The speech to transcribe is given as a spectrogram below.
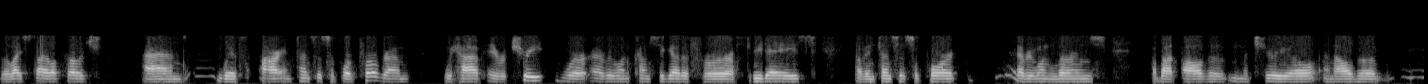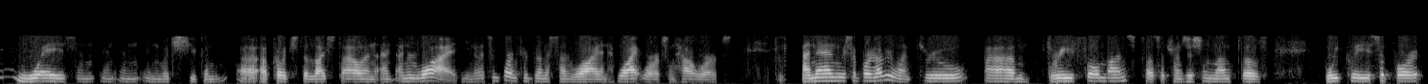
the lifestyle approach. And with our intensive support program, we have a retreat where everyone comes together for three days of intensive support. Everyone learns about all the material and all the ways in, in, in which you can uh, approach the lifestyle and, and, and why. You know, it's important for you to understand why and why it works and how it works. And then we support everyone through um, three full months plus a transition month of weekly support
